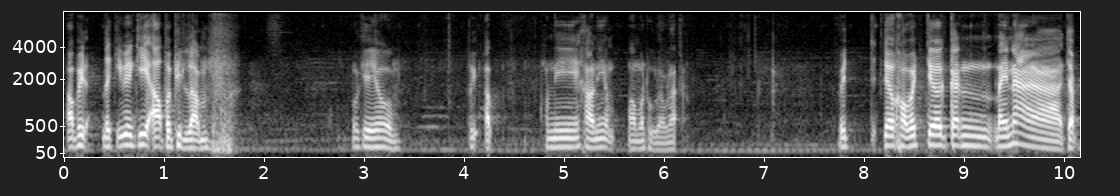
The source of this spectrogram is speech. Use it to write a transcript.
เอาไปเมื่อกี้เมื่อกี้เอาไปผิดลำ โอเคครับผมเฮ้ยเอาคราวนี้คราวนี้มามาถูกลำละไปเดี๋ยวเขาไปเจอกันในหน้าจับ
